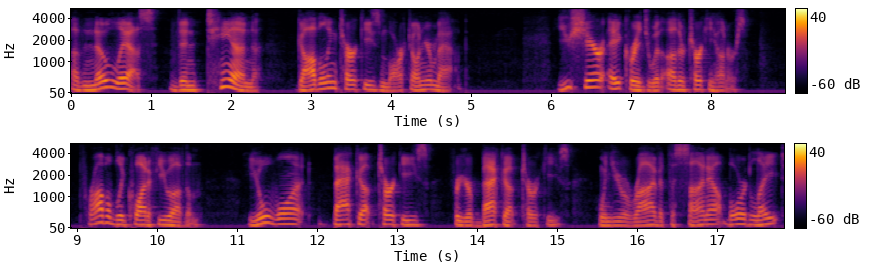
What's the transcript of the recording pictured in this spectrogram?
of no less than 10 gobbling turkeys marked on your map. You share acreage with other turkey hunters, probably quite a few of them. You'll want backup turkeys for your backup turkeys when you arrive at the sign out board late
